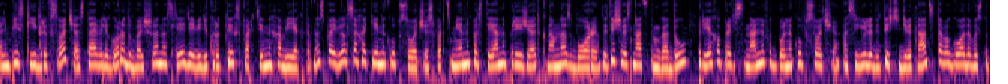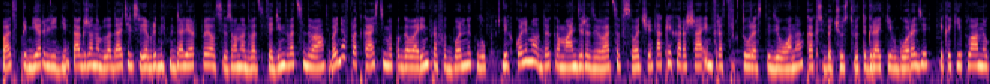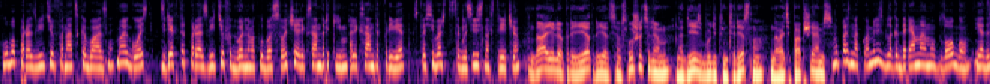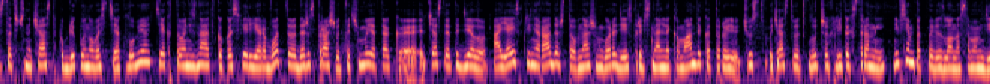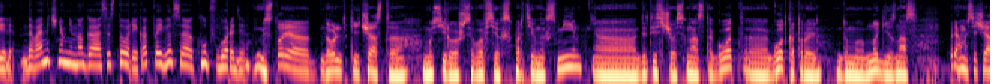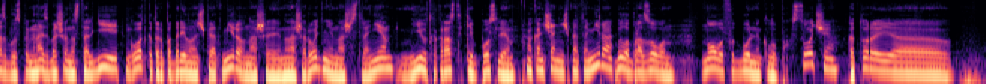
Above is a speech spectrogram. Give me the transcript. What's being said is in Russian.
Олимпийские игры в Сочи оставили городу большое наследие в виде крутых спортивных объектов. У нас появился хоккейный клуб Сочи, спортсмены постоянно приезжают к нам на сборы. В 2018 году приехал профессиональный футбольный клуб Сочи, а с июля 2019 года выступает в премьер-лиге. Также он обладатель серебряных медалей РПЛ сезона 21-22. Сегодня в подкасте мы поговорим про футбольный клуб. Легко ли молодой команде развиваться в Сочи? Так ли хороша инфраструктура стадиона? Как себя чувствуют игроки в городе? И какие планы у клуба по развитию фанатской базы? Мой гость, директор по развитию футбольного клуба Сочи Александр Ким. Александр, привет. Спасибо, что согласились на встречу. Да, Юля, привет. Привет всем слушателям. Надеюсь, будет интересно. Давайте пообщаемся. Мы познакомились благодаря моему блогу. Я достаточно часто публикую новости о клубе. Те, кто не знает, в какой сфере я работаю, даже спрашивают, почему я так э, часто это делаю. А я искренне рада, что в нашем городе есть профессиональные команды, которые чувств... участвуют в лучших лигах страны. Не всем так повезло на самом деле. Давай начнем немного с истории. Как появился клуб в городе? История довольно-таки часто муссировавшаяся во всех спортивных СМИ. 2018 э, год. Э, год, который, думаю, многие из нас прямо сейчас будут вспоминать с большой ностальгией. Год, который подарил нам чемпионат мира в нашей, на нашей родине, в нашей стране. И вот как раз-таки после окончания чемпионата мира был образован новый футбольный клуб Сочи, который э,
